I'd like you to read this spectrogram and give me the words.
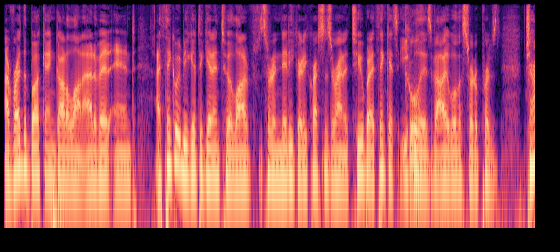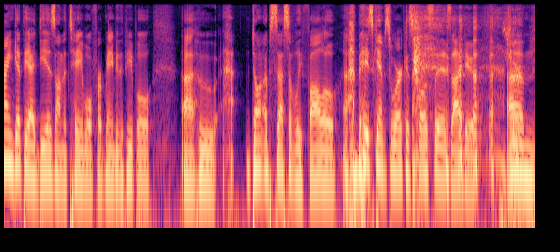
I've read the book and got a lot out of it, and I think it would be good to get into a lot of sort of nitty gritty questions around it too. But I think it's equally cool. as valuable to sort of pres- try and get the ideas on the table for maybe the people uh, who ha- don't obsessively follow uh, Basecamp's work as closely as I do. sure. um,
